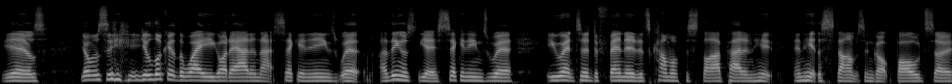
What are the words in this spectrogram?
Yeah, it was. You obviously, you look at the way he got out in that second innings, where I think it was yeah second innings where he went to defend it. It's come off his thigh pad and hit and hit the stumps and got bowled. So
